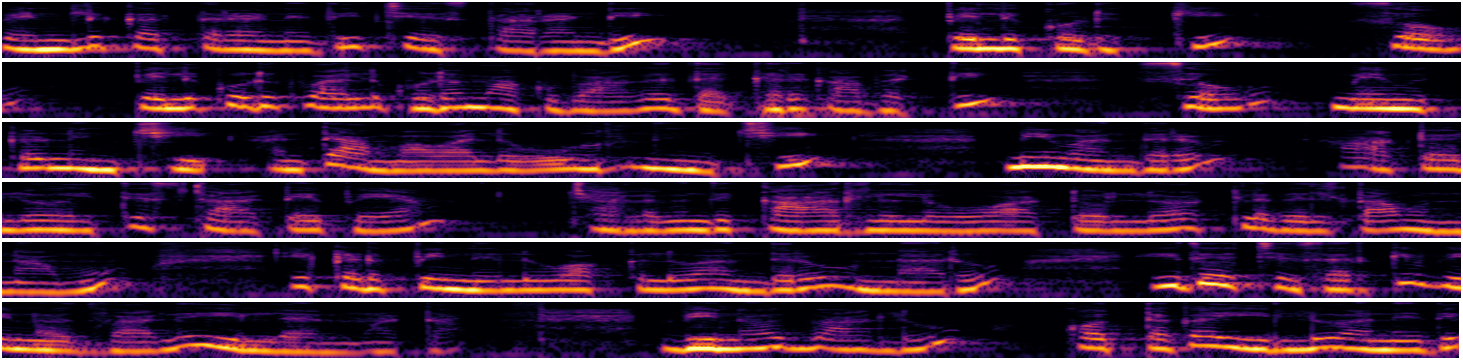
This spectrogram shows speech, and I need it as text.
పెండ్లి కత్తెర అనేది చేస్తారండి. పెళ్ళి కొడుక్కి. సో పెళ్ళి కొడుకు వాళ్ళు కూడా మాకు బాగా దగ్గర కాబట్టి సో మేము ఇక్కడ నుంచి అంటే అమ్మ వాళ్ళ ఊరు నుంచి మేమందరం ఆటోలో అయితే స్టార్ట్ అయిపోయాం. చాలామంది కార్లలో ఆటోల్లో అట్లా వెళ్తూ ఉన్నాము. ఇక్కడ పిన్నులు అక్కలు అందరూ ఉన్నారు. ఇది వచ్చేసరికి వినోద్ వాళ్ళ ఇల్లు అనమాట వినోద్ వాళ్ళు కొత్తగా ఇల్లు అనేది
